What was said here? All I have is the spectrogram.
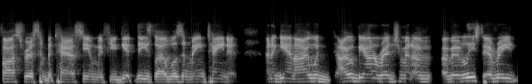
phosphorus and potassium if you get these levels and maintain it. And again i would i would be on a regimen of, of at least every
